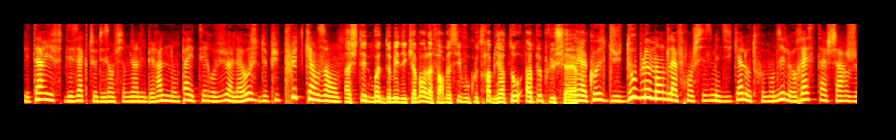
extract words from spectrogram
Les tarifs des actes des infirmières libérales n'ont pas été revus à la hausse depuis plus de 15 ans. Acheter une boîte de médicaments à la pharmacie vous coûtera bientôt un peu plus cher. Oui, à cause du doublement de la franchise médicale, autrement dit le reste à charge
